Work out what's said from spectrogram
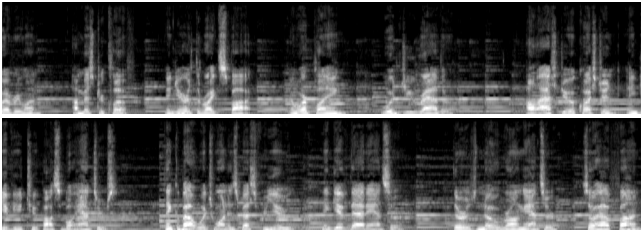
everyone, I'm Mr. Cliff, and you're at the right spot, and we're playing Would You Rather. I'll ask you a question and give you two possible answers. Think about which one is best for you and give that answer. There is no wrong answer, so have fun,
